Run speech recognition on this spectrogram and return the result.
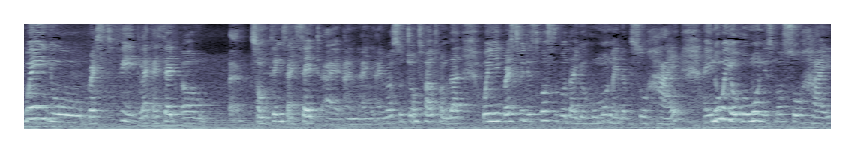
when you breastfeed like i said um some things I said I, and I, I, also jumped out from that. When you breastfeed it's possible that your hormone might not be so high. And you know when your hormone is not so high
